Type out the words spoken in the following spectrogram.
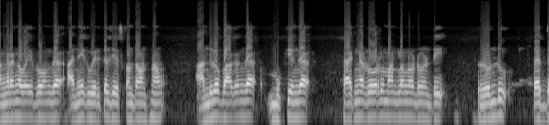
అంగరంగ వైభవంగా అనేక వేడుకలు చేసుకుంటూ ఉంటున్నాం. అందులో భాగంగా ముఖ్యంగా కాకినాడ రూరల్ మండలంలో ఉన్నటువంటి రెండు పెద్ద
